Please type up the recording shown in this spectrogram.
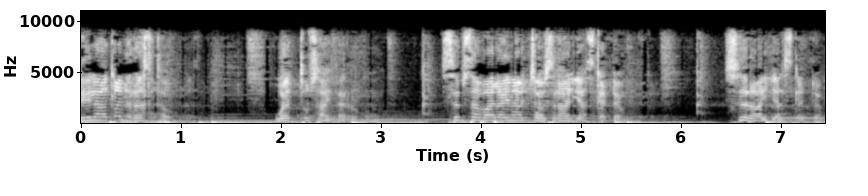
ሌላ ቀን ረስተው ወጡ ሳይፈርሙ ስብሰባ ላይ ናቸው ስራ እያስቀደሙ ስራ እያስቀደሙ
